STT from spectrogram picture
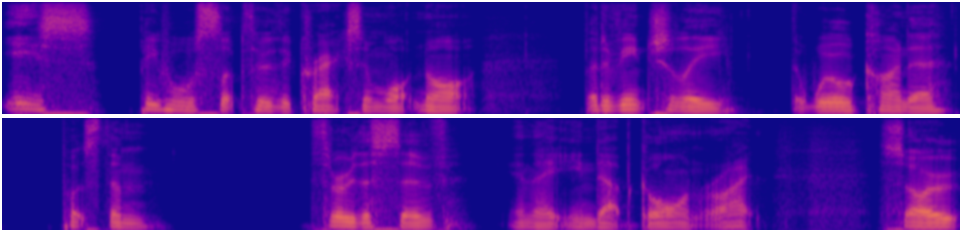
yes, people will slip through the cracks and whatnot, but eventually the world kind of puts them through the sieve and they end up gone, right? So,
